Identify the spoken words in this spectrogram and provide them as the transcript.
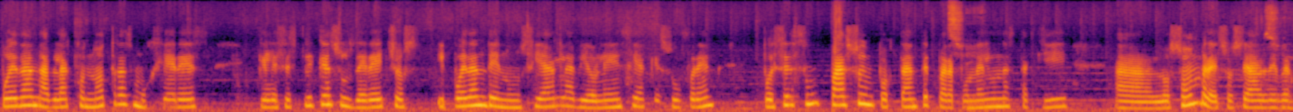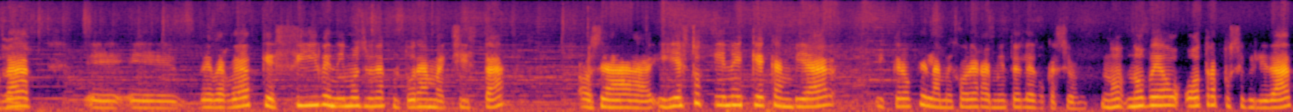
puedan hablar con otras mujeres, que les expliquen sus derechos y puedan denunciar la violencia que sufren, pues es un paso importante para ponerle un hasta aquí a los hombres, o sea, de verdad, eh, eh, de verdad que sí venimos de una cultura machista, o sea, y esto tiene que cambiar y creo que la mejor herramienta es la educación. No, no veo otra posibilidad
